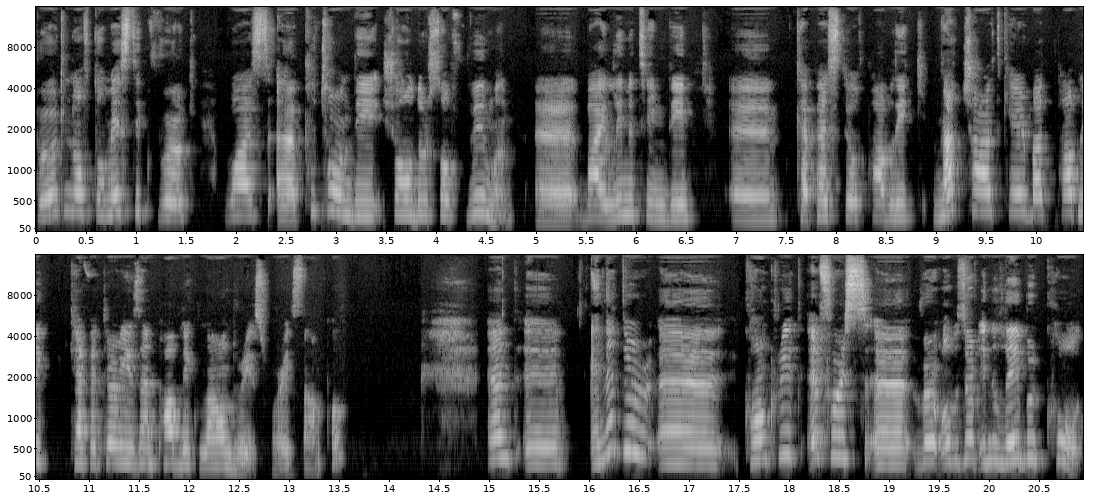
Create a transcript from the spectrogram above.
burden of domestic work was put on the shoulders of women by limiting the um, capacity of public, not childcare, but public cafeterias and public laundries, for example. And uh, Another uh, concrete efforts uh, were observed in the labor code,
